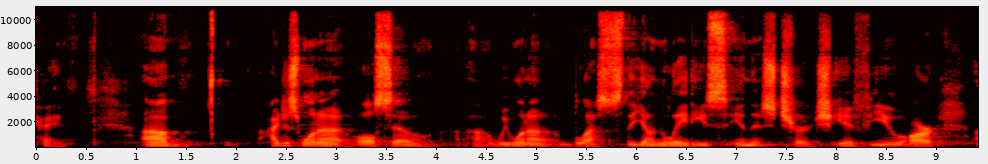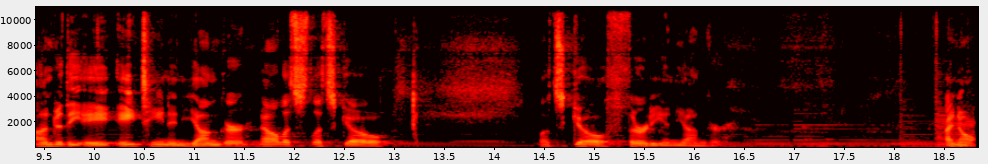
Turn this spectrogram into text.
Okay. Um, I just want to also, uh, we want to bless the young ladies in this church. If you are under the eight, 18 and younger, no, let's let's go. Let's go 30 and younger. I know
